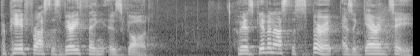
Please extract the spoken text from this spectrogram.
prepared for us this very thing is God, who has given us the Spirit as a guarantee.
